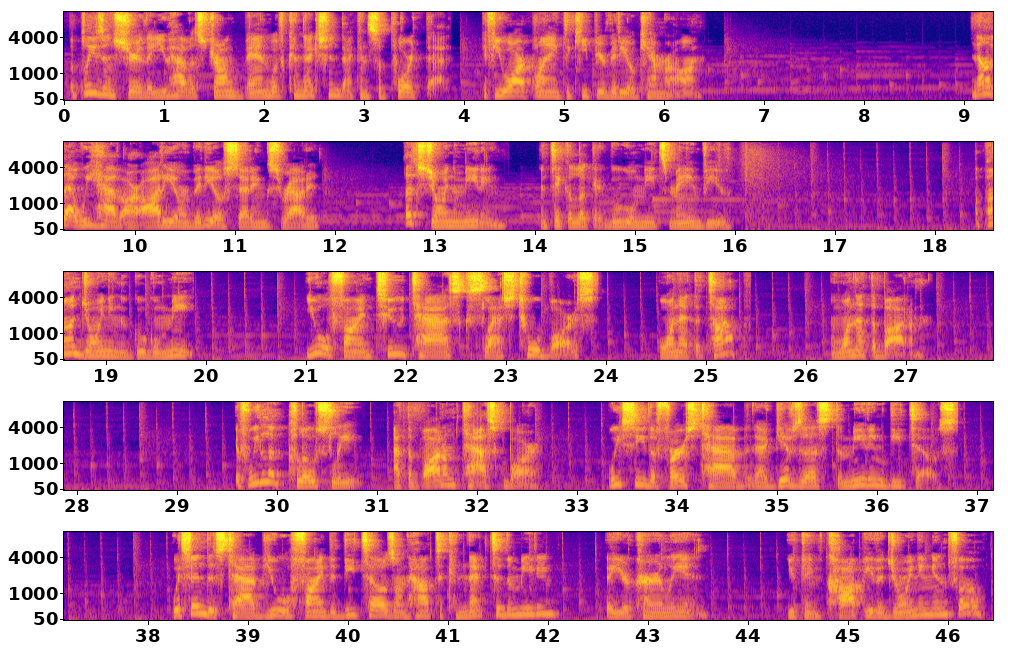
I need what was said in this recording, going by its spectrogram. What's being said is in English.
But please ensure that you have a strong bandwidth connection that can support that if you are planning to keep your video camera on. Now that we have our audio and video settings routed, let's join the meeting and take a look at Google Meet's main view. Upon joining a Google Meet, you will find two task slash toolbars, one at the top and one at the bottom. If we look closely at the bottom taskbar, we see the first tab that gives us the meeting details. Within this tab, you will find the details on how to connect to the meeting that you're currently in. You can copy the joining info,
